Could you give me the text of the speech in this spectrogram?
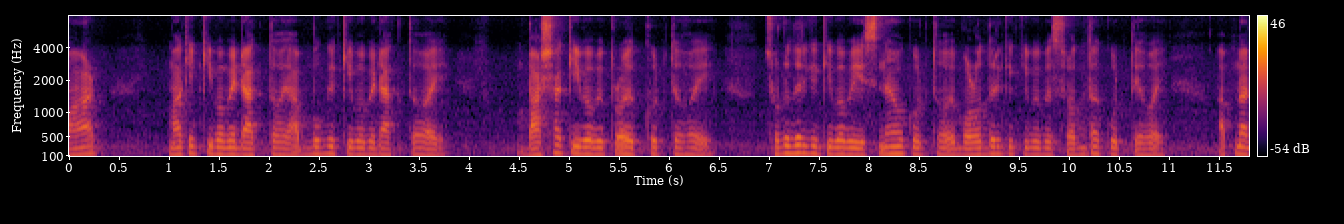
মা মাকে কীভাবে ডাকতে হয়, আব্বুকে কীভাবে ডাকতে হয় ভাষা কীভাবে প্রয়োগ করতে হয়, ছোটদেরকে কীভাবে স্নেহ করতে হয়, বড়দেরকে কীভাবে শ্রদ্ধা করতে হয়, আপনার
